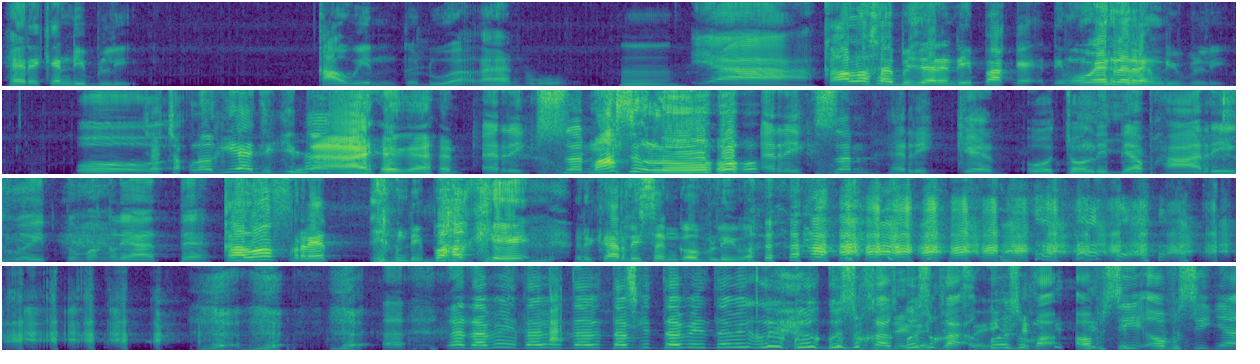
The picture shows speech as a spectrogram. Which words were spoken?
Harry Kane dibeli. Kawin tuh dua kan. Hmm. Ya. Kalau Sabitzer yang dipakai, Timo Werner yang dibeli. Oh, Cocok logi aja kita ya kan. Erikson Masuk loh. Erikson Harry Kane. Oh, coli tiap hari gue itu mah ngeliatnya. Kalau Fred yang dipakai, Richarlison gue beli, Pak. Nggak, tapi tapi tapi tapi tapi tapi gue gue gue suka gue suka gue suka opsi opsinya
